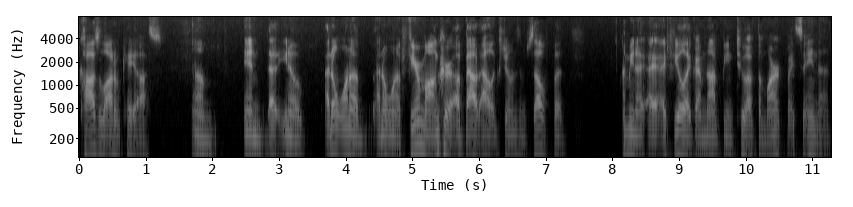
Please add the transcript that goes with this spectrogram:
cause a lot of chaos. Um, and that you know, I don't want to I don't want to fearmonger about Alex Jones himself, but I mean, I, I feel like I'm not being too off the mark by saying that.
